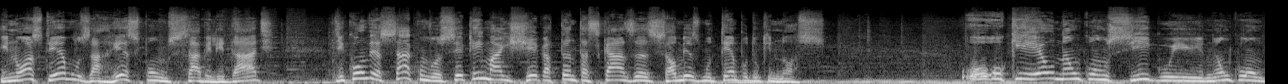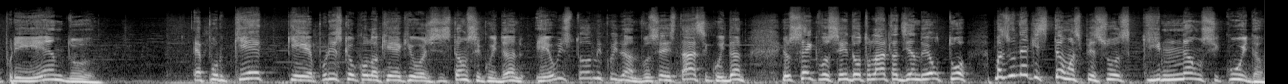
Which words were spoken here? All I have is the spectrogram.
E nós temos a responsabilidade de conversar com você. Quem mais chega a tantas casas ao mesmo tempo do que nós? O, o que eu não consigo e não compreendo é porque que, por isso que eu coloquei aqui hoje, estão se cuidando? Eu estou me cuidando, você está se cuidando? Eu sei que você do outro lado está dizendo eu tô, mas onde é que estão as pessoas que não se cuidam?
